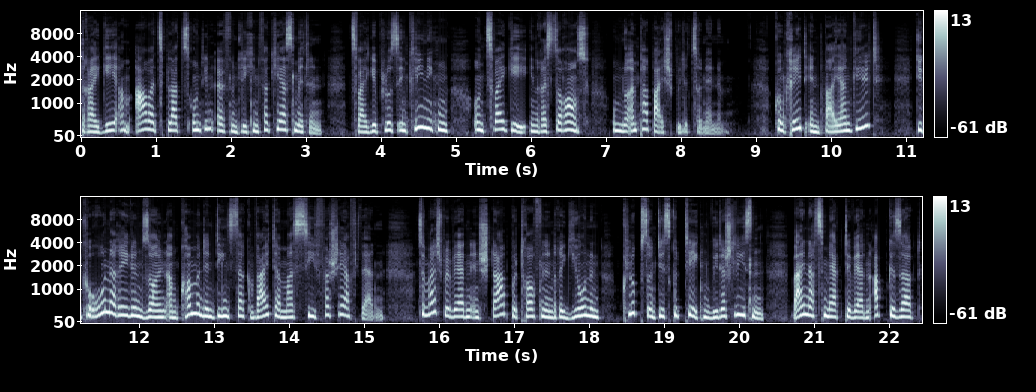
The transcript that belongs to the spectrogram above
3G am Arbeitsplatz und in öffentlichen Verkehrsmitteln, 2G Plus in Kliniken und 2G in Restaurants, um nur ein paar Beispiele zu nennen. Konkret in Bayern gilt, Die Corona-Regeln sollen am kommenden Dienstag weiter massiv verschärft werden. Zum Beispiel werden in stark betroffenen Regionen Clubs und Diskotheken wieder schließen, Weihnachtsmärkte werden abgesagt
